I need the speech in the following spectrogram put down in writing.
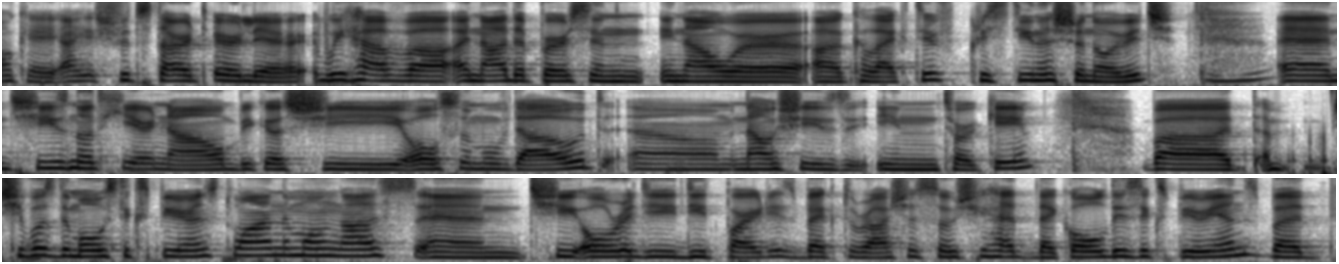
Okay, I should start earlier. We have uh, another person in our uh, collective, Kristina Shanovic, mm-hmm. and she's not here now because she also moved out. Um, now she's in Turkey, but um, she was the most experienced one among us, and she already did parties back to Russia, so she had like all this experience. But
